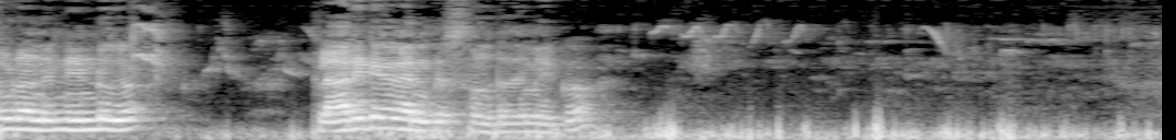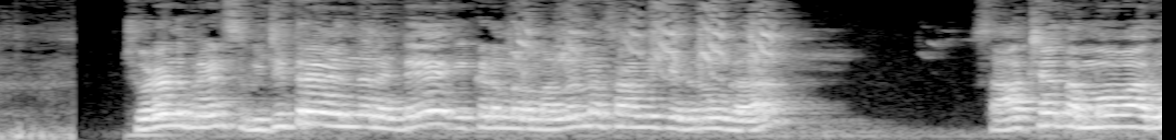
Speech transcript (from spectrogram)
చూడండి నిండుగా క్లారిటీగా కనిపిస్తుంటుంది మీకు. చూడండి ఫ్రెండ్స్ విచిత్రం ఏంటంటే ఇక్కడ మన మల్లన్న స్వామికి ఎదురుగా సాక్షాత్ అమ్మవారు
